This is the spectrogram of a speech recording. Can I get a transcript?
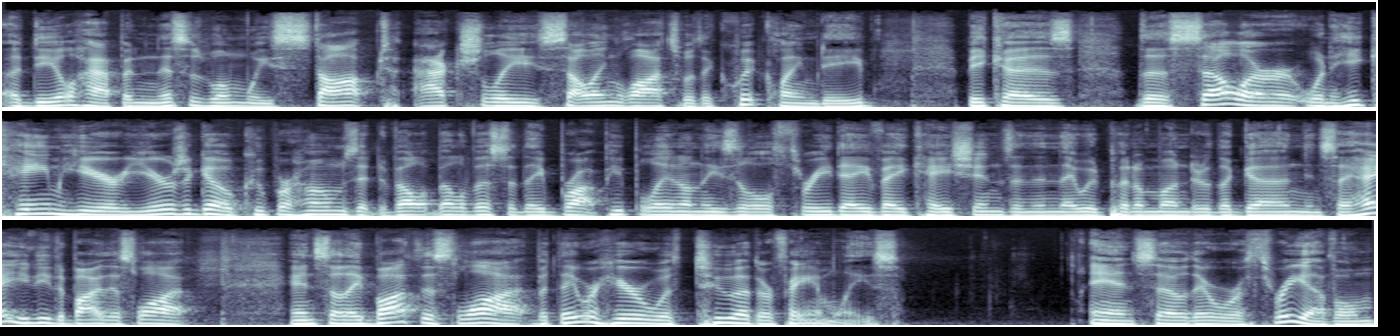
a deal happen. And this is when we stopped actually selling lots with a quit claim deed because the seller, when he came here years ago, Cooper Homes that developed Bella Vista, they brought people in on these little three day vacations and then they would put them under the gun and say, hey, you need to buy this lot. And so they bought this lot, but they were here with two other families. And so there were three of them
